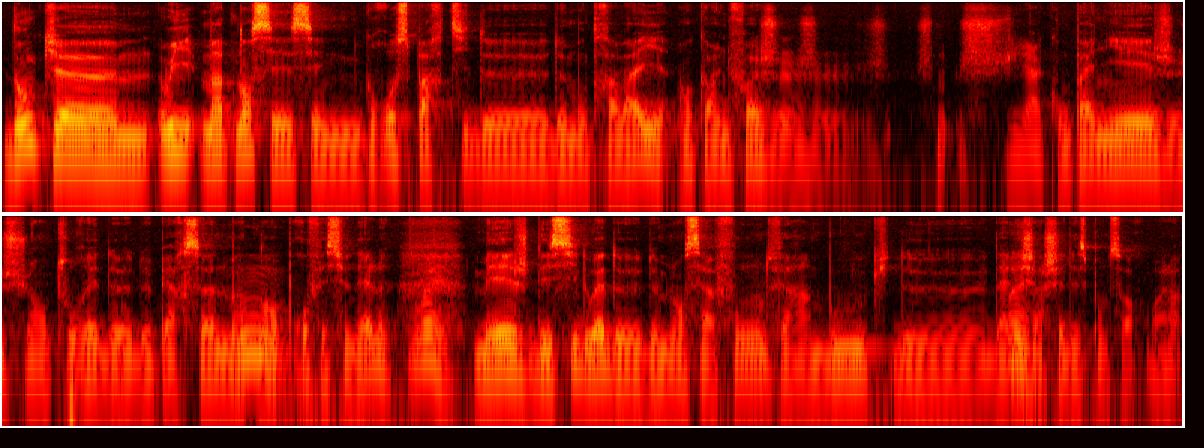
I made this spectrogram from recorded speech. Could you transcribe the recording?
Donc euh, oui, maintenant c'est c'est une grosse partie de, de mon travail. Encore une fois, je, je- je- suis accompagné, je, je suis entouré de, de personnes maintenant Mmh. professionnelles. Ouais. Mais je décide ouais, de, de me lancer à fond, de faire un book, de- d'aller Ouais. chercher des sponsors. Voilà.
